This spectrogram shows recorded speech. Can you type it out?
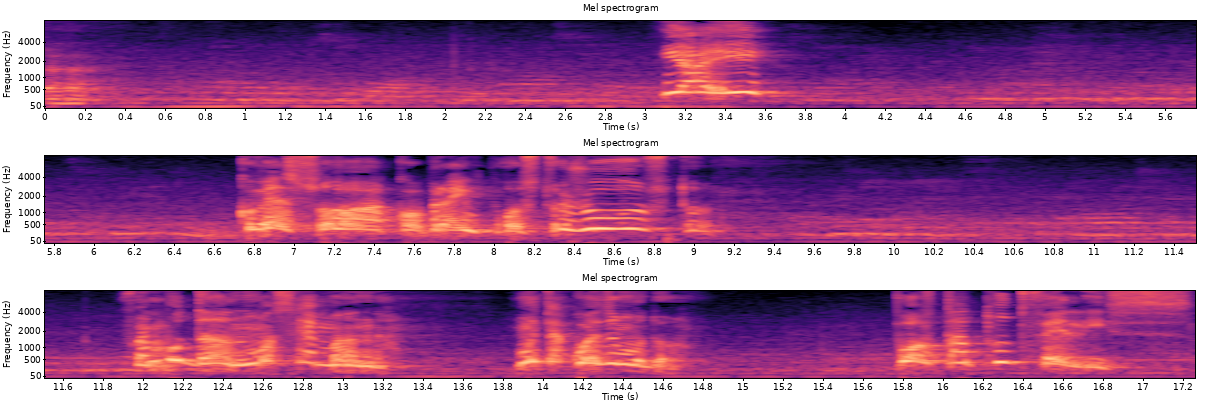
Aham. E aí? Começou a cobrar imposto justo. Foi mudando uma semana. Muita coisa mudou. O povo tá tudo feliz.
